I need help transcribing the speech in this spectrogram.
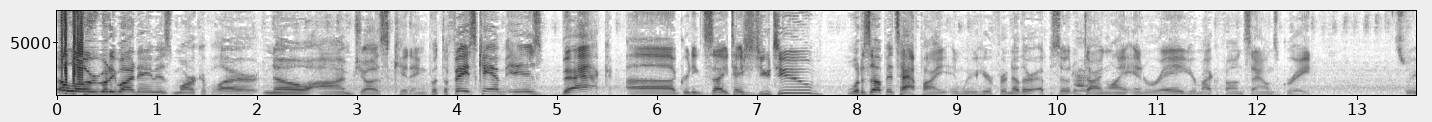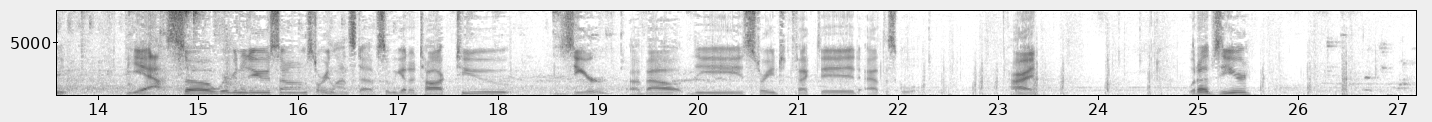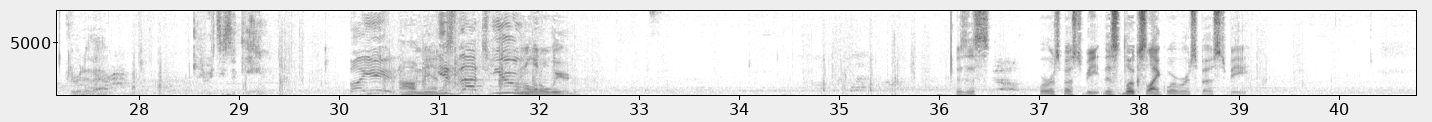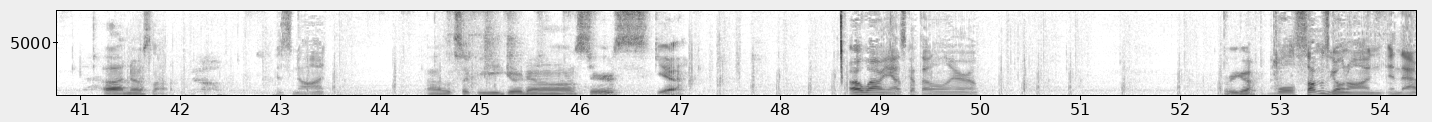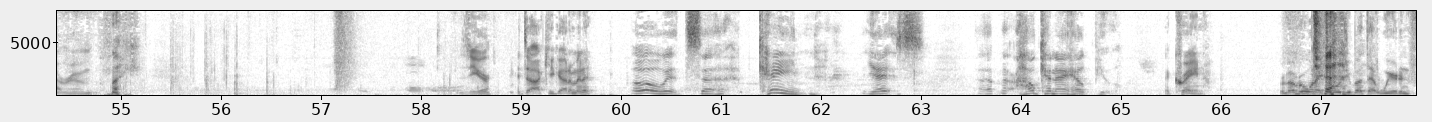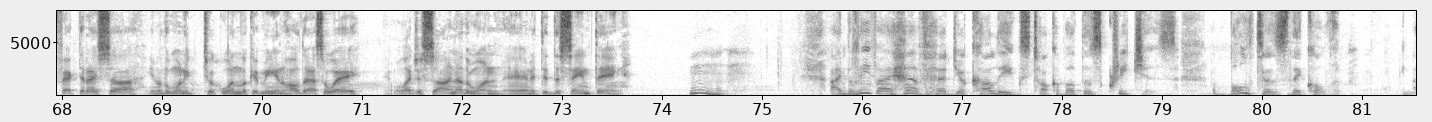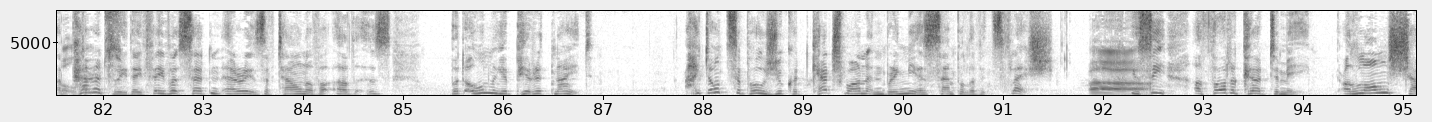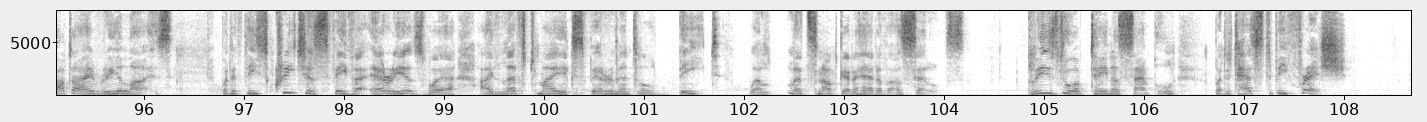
Hello everybody, my name is Markiplier. No, I'm just kidding. But the face cam is back. Uh, greetings and salutations, YouTube. What is up? It's Half Pint, and we're here for another episode of Dying Light. And Ray, your microphone sounds great. Sweet. Yeah, so we're gonna do some storyline stuff. So we gotta talk to Zere about the strange infected at the school. Alright. What up, Zere? Get rid of that. There it is again. Bayir, Oh man, is that you? I'm a little weird. Is this where we're supposed to be? This looks like where we're supposed to be. Uh, no, it's not. It's not. Uh, looks like we go downstairs. Yeah. Oh wow, yeah, it's got that little arrow. There we go. Well, something's going on in that room. like, Zere? Hey, Doc, you got a minute? Oh, it's uh, Crane. Yes. Uh, how can I help you? Hey, Crane. Remember when I told you about that weird infected I saw? You know, the one who took one look at me and hauled ass away? Yeah, well, I just saw another one, and it did the same thing. Hmm. I believe I have heard your colleagues talk about those creatures. Bolters, they call them. Bolters. Apparently, they favor certain areas of town over others, but only appear at night. I don't suppose you could catch one and bring me a sample of its flesh. Uh, You see, a thought occurred to me. A long shot, I realize. But if these creatures favor areas where I left my experimental bait, well, let's not get ahead of ourselves. Please do obtain a sample, but it has to be fresh.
